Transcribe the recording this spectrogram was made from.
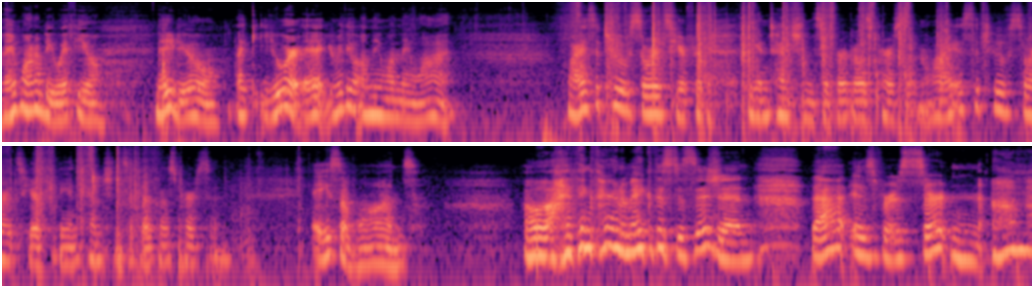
They want to be with you. They do. Like you are it. You're the only one they want. Why is the Two of Swords here for the, the intentions of Virgo's person? Why is the Two of Swords here for the intentions of Virgo's person? Ace of Wands. Oh, I think they're going to make this decision. That is for certain. Um,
